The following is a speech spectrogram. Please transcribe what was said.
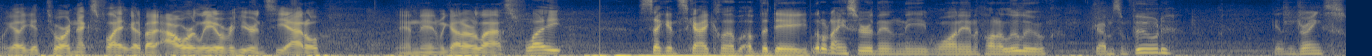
We got to get to our next flight. We got about an hour layover here in Seattle, and then we got our last flight second Sky Club of the day. A little nicer than the one in Honolulu. Grabbing some food, getting some drinks.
